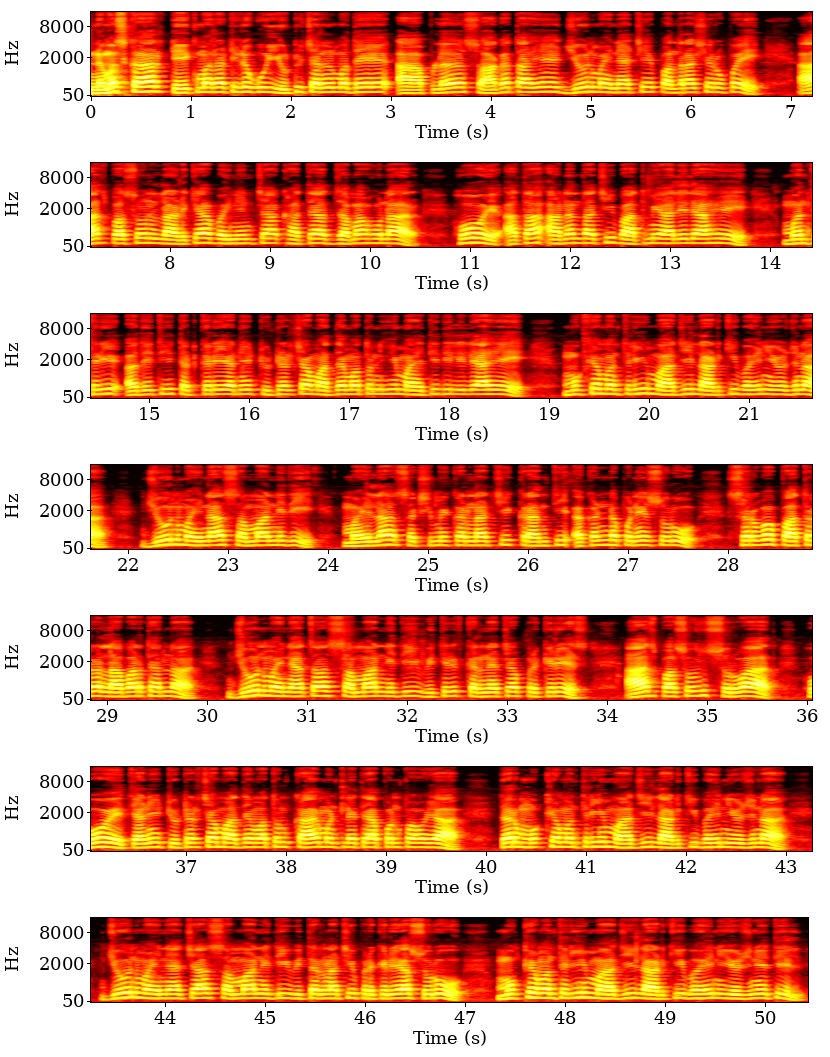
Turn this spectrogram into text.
नमस्कार take Marathi Raghu YouTube चॅनलमध्ये आपलं स्वागत आहे जून महिन्याचे पंधराशे रुपये. आजपासून लाडक्या बहिणींच्या खात्यात जमा होणार. होय आता आनंदाची बातमी आलेली आहे. मंत्री अदिती तटकरे यांनी ट्विटरच्या माध्यमातून ही माहिती दिलेली आहे. मुख्यमंत्री माझी लाडकी बहीण योजना जून महिना सन्मान निधी. महिला सक्षमीकरणाची क्रांती अखंडपणे सुरू. सर्व पात्र लाभार्थ्यांना जून महिन्याचा सन्मान निधी वितरित करण्याच्या प्रक्रियेस आजपासून सुरुवात. होय त्यांनी ट्विटरच्या माध्यमातून काय म्हटले ते आपण पाहूया. तर मुख्यमंत्री माझी लाडकी बहीण योजना जून महिन्याच्या सन्मान निधी वितरणाची प्रक्रिया सुरू. मुख्यमंत्री माझी लाडकी बहीण योजनेतील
